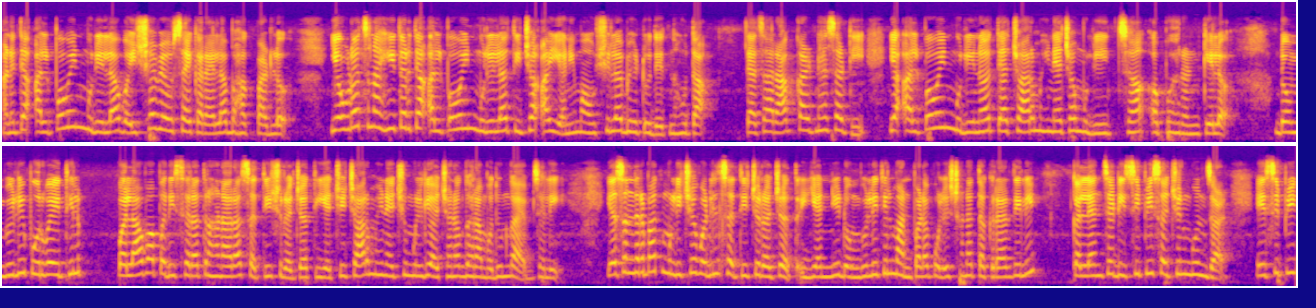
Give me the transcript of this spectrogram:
आणि त्या अल्पवयीन मुलीला वैश्य व्यवसाय करायला भाग पाडलं. एवढंच नाही तर त्या अल्पवयीन मुलीला तिच्या आई आणि मावशीला भेटू देत नव्हता. त्याचा राग काढण्यासाठी या अल्पवयीन मुलीनं त्या चार महिन्याच्या मुलीचं अपहरण केलं. डोंबिवली पूर्व येथील पलावा परिसरात राहणारा सतीश रजत याची चार महिन्याची मुलगी अचानक घरामधून गायब झाली. या संदर्भात मुलीचे वडील सतीश रजत यांनी डोंबिवलीतील मानपाडा पोलीस ठाण्यात तक्रार दिली. कल्याणचे डीसीपी सचिन गुंजाळ एसीपी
